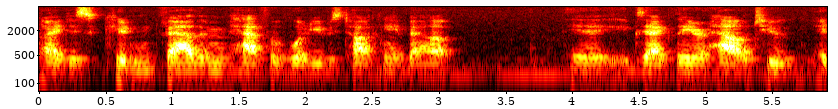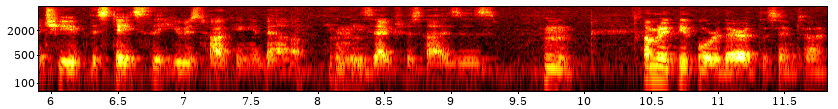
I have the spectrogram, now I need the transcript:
I just couldn't fathom half of what he was talking about uh, exactly or how to achieve the states that he was talking about in Mhm. these exercises. Hmm. How many people were there at the same time?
